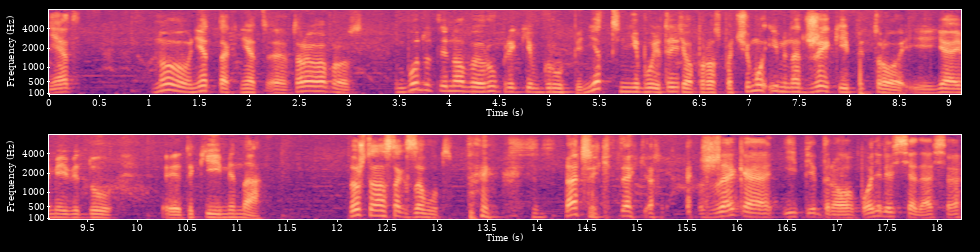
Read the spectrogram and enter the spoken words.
Нет? Ну, нет, так нет. Э, Второй вопрос. Будут ли новые рубрики в группе? Нет, не будет. Третий вопрос. Почему именно Джеки и Петро? И я имею в виду э, такие имена. Потому что нас так зовут. Да, Джеки Такер? Жека и Петро, поняли все, да, все?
